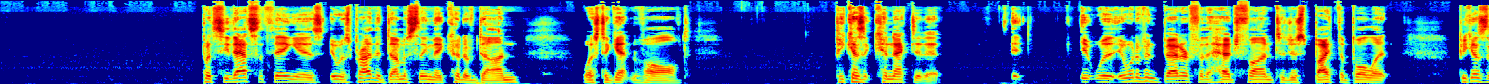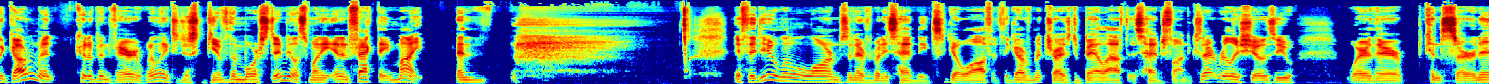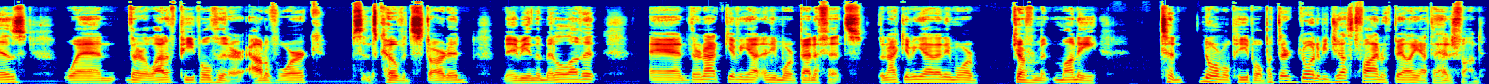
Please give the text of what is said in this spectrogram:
but see that's the thing is it was probably the dumbest thing they could have done was to get involved because it connected it. It it was it would have been better for the hedge fund to just bite the bullet because the government could have been very willing to just give them more stimulus money and in fact they might. And if they do, little alarms in everybody's head needs to go off if the government tries to bail out this hedge fund because that really shows you where their concern is when there are a lot of people that are out of work since COVID started, maybe in the middle of it, and they're not giving out any more benefits. They're not giving out any more government money to normal people, but they're going to be just fine with bailing out the hedge fund.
